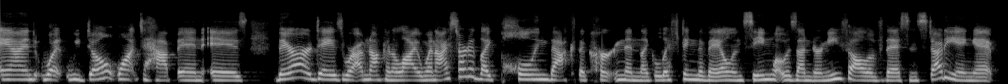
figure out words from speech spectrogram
And what we don't want to happen is there are days where I'm not going to lie, when I started like pulling back the curtain and like lifting the veil and seeing what was underneath all of this and studying it,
